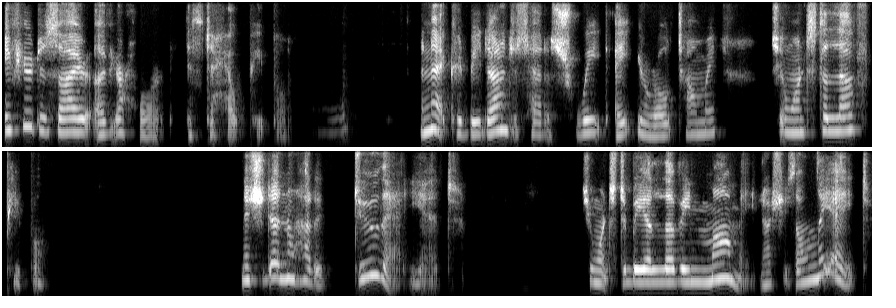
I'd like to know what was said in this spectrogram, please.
If your desire of your heart is to help people, and that could be done. I just had a sweet eight year old tell me she wants to love people. Now, she doesn't know how to do that yet. She wants to be a loving mommy. Now, she's only eight.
